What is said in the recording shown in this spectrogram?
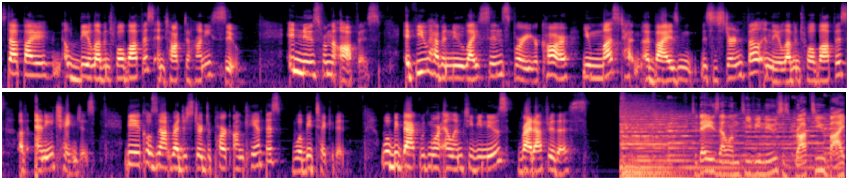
stop by the 1112 office and talk to Honey Sue. In news from the office, if you have a new license for your car, you must advise Mrs. Sternfeld in the 1112 office of any changes. Vehicles not registered to park on campus will be ticketed. We'll be back with more LMTV news right after this. Today's LMTV news is brought to you by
